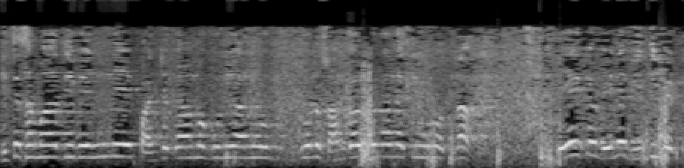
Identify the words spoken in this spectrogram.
හිත සමාධි වෙන්නේ පංචකාම ගුණ අනුව දුවන සංකල්පනා නැති වුණොත් නම් ඒක වෙන විදිහට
